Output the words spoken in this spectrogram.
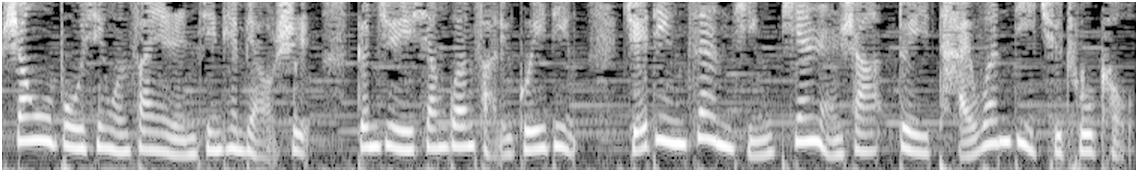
商务部新闻发言人今天表示，根据相关法律规定，决定暂停天然沙对台湾地区出口，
